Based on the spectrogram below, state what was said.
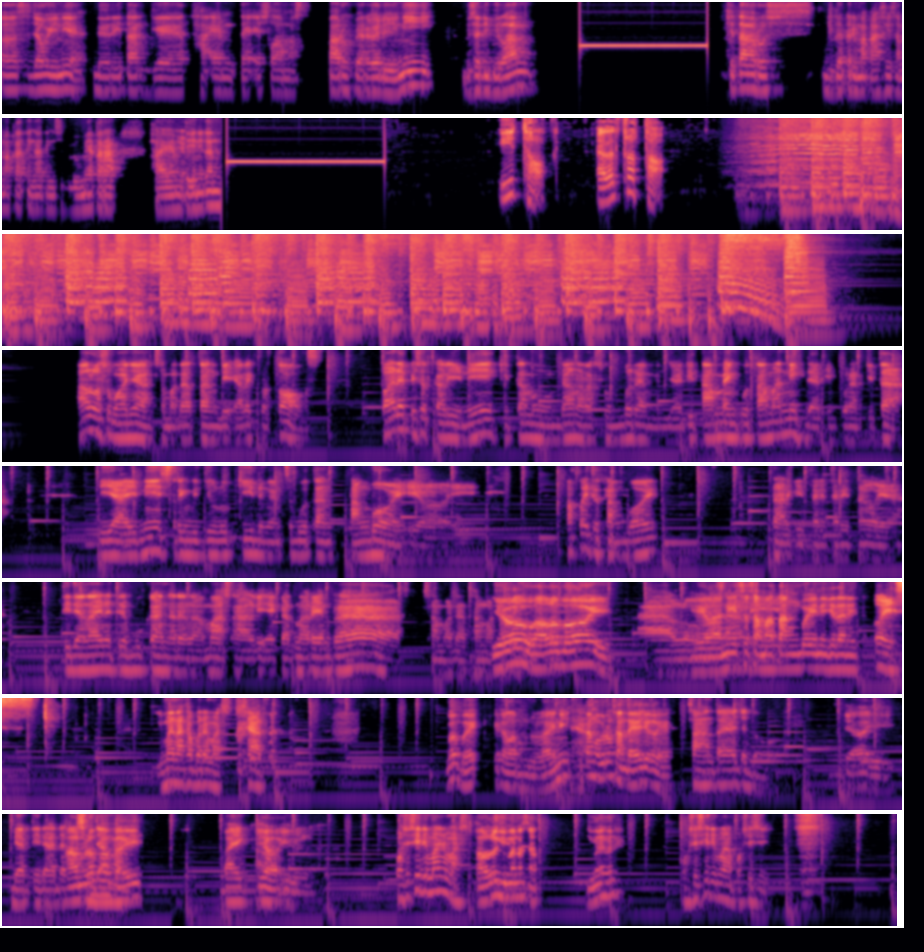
uh, sejauh ini ya dari target HMTS selama paruh periode ini bisa dibilang kita harus juga terima kasih sama kating-kating sebelumnya karena HMT ini kan E-Talk, Electro Talk. Halo semuanya, selamat datang di Electro Talks. Pada episode kali ini, kita mengundang narasumber yang menjadi tameng utama nih dari himpunan kita. Dia ini sering dijuluki dengan sebutan Tangboy. Yoi. Apa itu Tangboy? Ntar kita cari tahu ya. Tidak lain dan tidak bukan adalah Mas Ali Ekat Marendra. Selamat datang Mas Yo, Ali. halo boy. Halo. Gila nih sesama tangboy nih kita nih. Ois. Gimana kabarnya Mas? Sehat? Gue baik alhamdulillah. Ini Ya. kita ngobrol santai aja kali ya. Santai aja dong. Ya, Biar tidak ada Alhamdulillah gue baik. Baik. Yo, alhamdulillah. Posisi di mana Mas? Kalau lu gimana, Sat? Gimana gue? Posisi di mana posisi?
